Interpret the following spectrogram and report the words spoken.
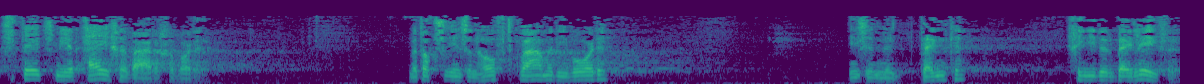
steeds meer eigen waren geworden. Met dat ze in zijn hoofd kwamen, die woorden, in zijn denken, ging hij erbij leven.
